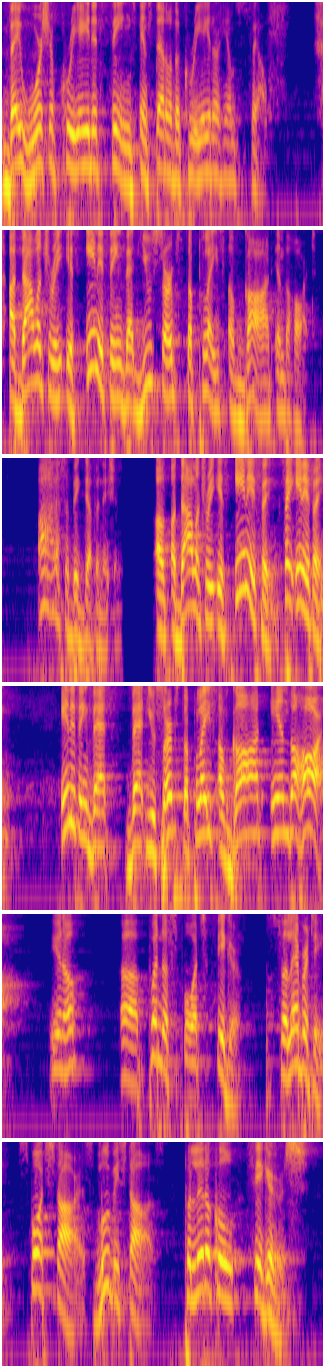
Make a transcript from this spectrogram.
They worship created things instead of the creator himself. Idolatry is anything that usurps the place of God in the heart. Oh, that's a big definition. Uh, idolatry is anything, say anything, anything that, that usurps the place of God in the heart. You know, uh, putting a sports figure, celebrity, sports stars, movie stars, political figures,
